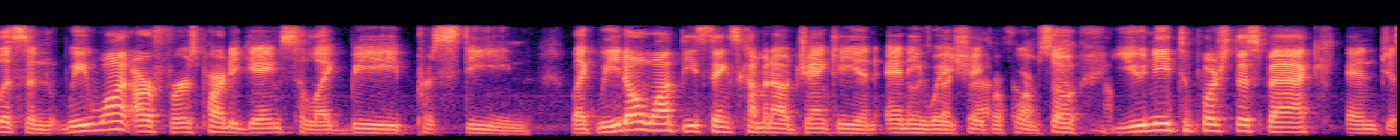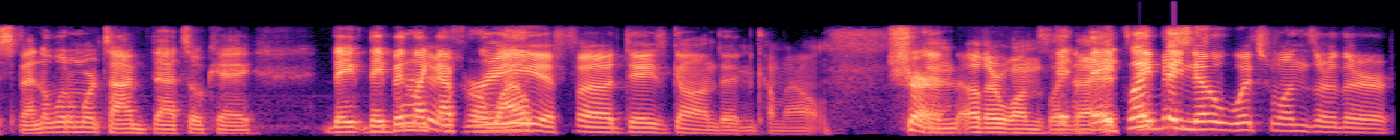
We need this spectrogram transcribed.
listen, we want our first party games to like be pristine. Like we don't want these things coming out janky in any way, shape, that, or form. though. So you need to push this back and just spend a little more time. That's okay. They they've been like I'd that for a agree while. If uh, Days Gone didn't come out. Sure. and other ones like They- that. they- it's like they they know which ones are their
